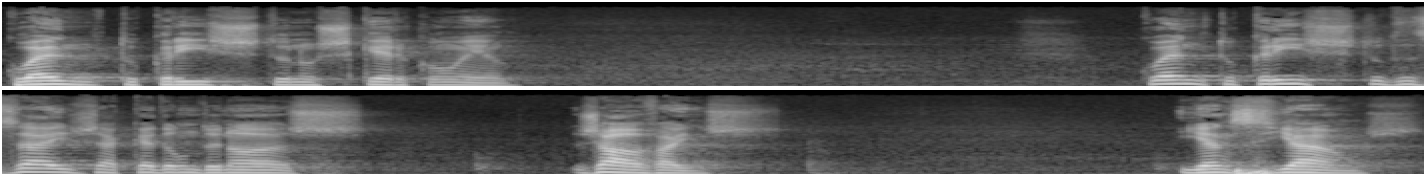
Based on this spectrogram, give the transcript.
quanto Cristo nos quer com Ele quanto Cristo deseja a cada um de nós, jovens e anciãos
